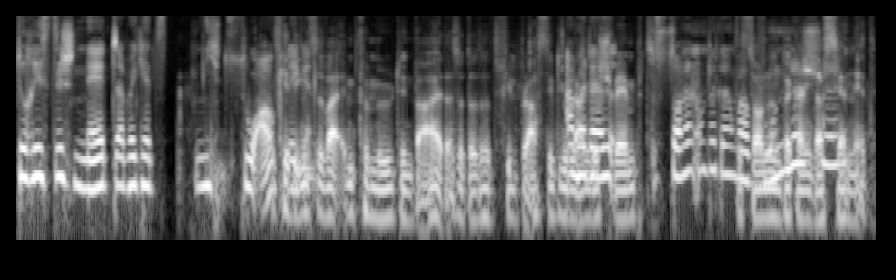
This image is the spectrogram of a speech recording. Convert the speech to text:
touristisch nett, aber jetzt nicht so Okay, die aufregend. Insel war eben vermüllt in Wahrheit, also dort hat viel Plastikmüll aber der angeschwemmt. Sonnenuntergang Der war Sonnenuntergang war sehr nett.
